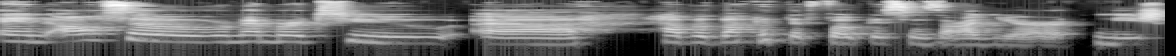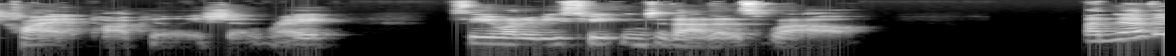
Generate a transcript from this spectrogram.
And also remember to uh, have a bucket that focuses on your niche client population, right? So you want to be speaking to that as well. Another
